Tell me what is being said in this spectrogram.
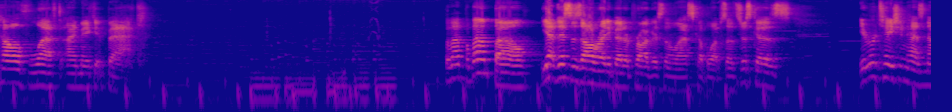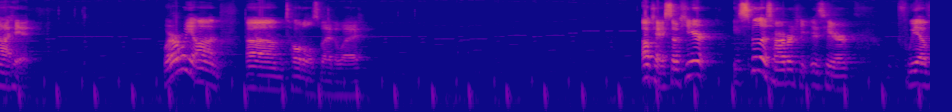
health left, I make it back. Ba-ba-ba-ba-bow. Yeah, this is already better progress than the last couple episodes, just because irritation has not hit. Where are we on um, totals, by the way? Okay, so here, Spiller's Harbor is here. We have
